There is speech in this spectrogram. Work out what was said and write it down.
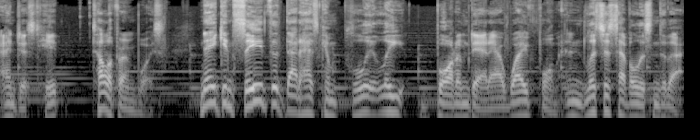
and just hit telephone voice. Now you can see that that has completely bottomed out our waveform and let's just have a listen to that.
